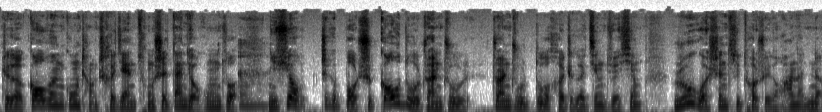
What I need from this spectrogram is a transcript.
这个高温工厂车间从事单调工作，你需要这个保持高度专注、专注度和这个警觉性。如果身体脱水的话呢，那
